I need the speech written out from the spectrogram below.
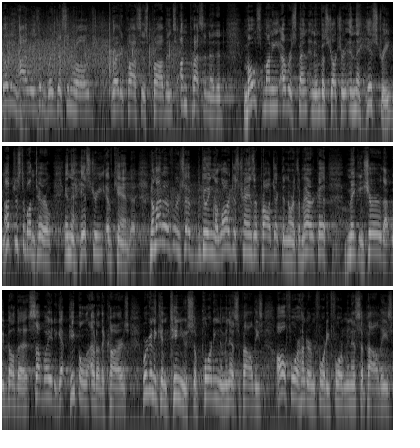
building highways and bridges and roads, right across this province, unprecedented. Most money ever spent in infrastructure in the history, not just of Ontario, in the history of Canada. No matter if we're doing the largest transit project in North America, making sure that we build a subway to get people out of the cars, we're going to continue supporting the municipalities, all 444 municipalities.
